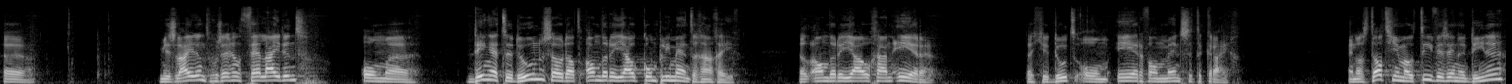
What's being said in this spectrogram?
uh, misleidend, hoe zeg je dat, verleidend, om uh, dingen te doen zodat anderen jou complimenten gaan geven. Dat anderen jou gaan eren. Dat je doet om eer van mensen te krijgen. En als dat je motief is in het dienen,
